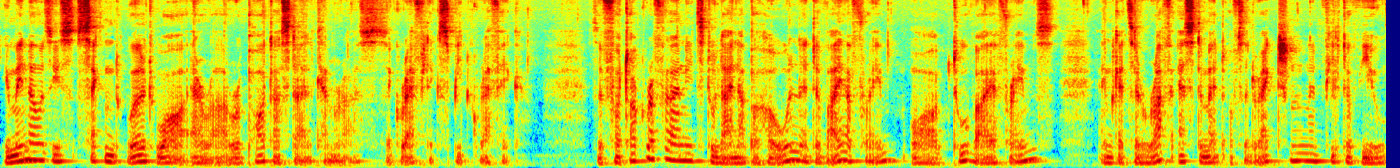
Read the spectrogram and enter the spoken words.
You may know these Second World War era reporter style cameras, the Graflex Speed Graphic. The photographer needs to line up a hole and a wireframe, or two wireframes, and gets a rough estimate of the direction and field of view.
